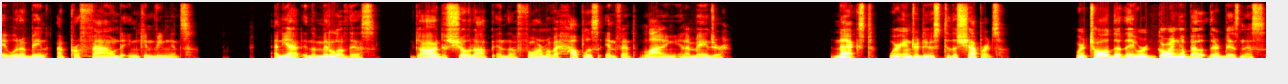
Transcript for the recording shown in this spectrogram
it would have been a profound inconvenience. And yet, in the middle of this, God showed up in the form of a helpless infant lying in a manger. Next, we're introduced to the shepherds. We're told that they were going about their business,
